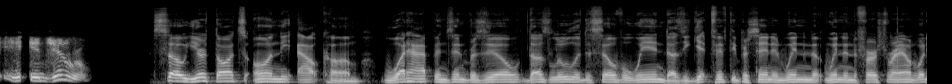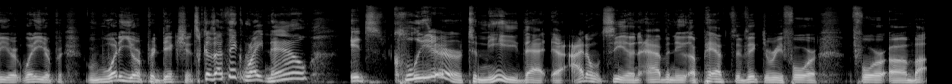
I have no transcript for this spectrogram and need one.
in, in general. So, your thoughts on the outcome? What happens in Brazil? Does Lula da Silva win? Does he get fifty percent and win the, win in the first round? What are your what are your what are your predictions? Because I think right now it's clear to me that uh, I don't see an avenue, a path to victory for for um, uh,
